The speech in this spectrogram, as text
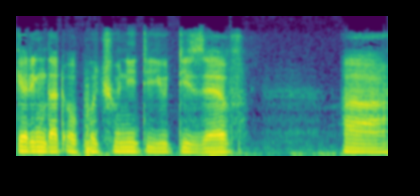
getting that opportunity you deserve. Uh,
